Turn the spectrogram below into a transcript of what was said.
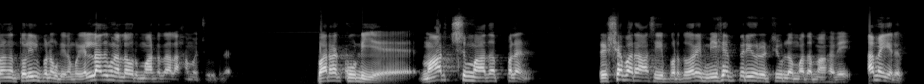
பாருங்க தொழில் பண்ணக்கூடிய நபர்கள் எல்லாத்துக்கும் நல்ல ஒரு மாற்றத்தை அழகா அமைச்சு கொடுக்குறாரு வரக்கூடிய மார்ச் மாத பலன் ரிஷபராசியை பொறுத்தவரை மிகப்பெரிய ஒரு வெற்றி உள்ள மதமாகவே அமைகிறது.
